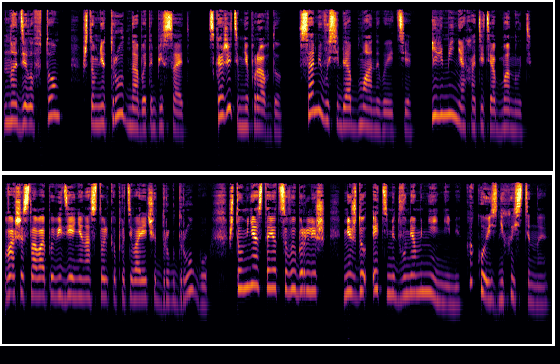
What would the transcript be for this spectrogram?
Но дело в том, что мне трудно об этом писать. Скажите мне правду, сами вы себя обманываете или меня хотите обмануть? Ваши слова и поведение настолько противоречат друг другу, что у меня остается выбор лишь между этими двумя мнениями. Какое из них истинное?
